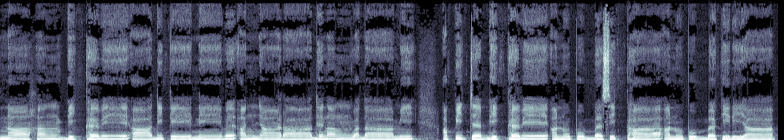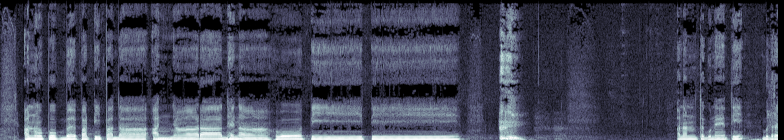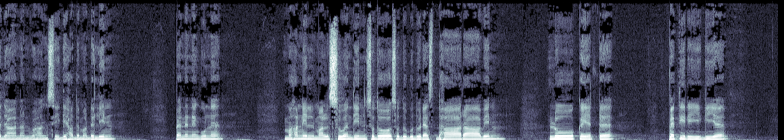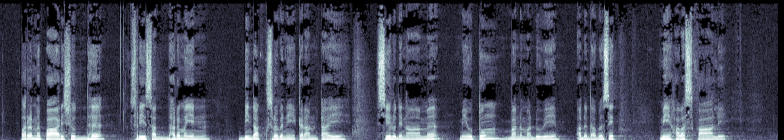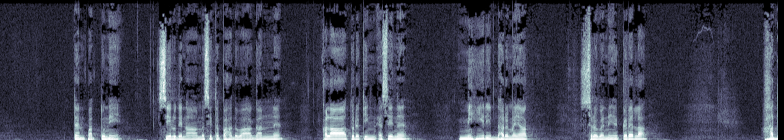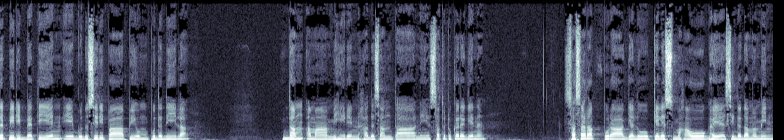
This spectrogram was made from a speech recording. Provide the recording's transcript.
නාහං භික්ඛවේ ආදිකේ නේව අඤ්ඤාරාධනං වදාමි। අපිච්ච භික්ඛවේ අනුපුබ්බ සික්ඛා අනුපුබ්බ කිරියා අනුපුබ්බ පටිපදා අඤ්ඤාරාධනා හෝති තී। අනන්ත ගුණ ඇති බුදුරජාණන් වහන්සේගේ හද මඩලින් පැන නැගුණ මහනෙල් මල් සුවඳින් සුදෝ සුදු බුදු රැස් ධාරාවෙන් ලෝකයට පැතිරී ගිය පරම පාරිශුද්ධ ශ්‍රී සද්ධර්මයෙන් බිඳක් ශ්‍රවණය කරන්ටයි. සියලු දෙනාම මේ උතුම් බණ මඩුවේ අද දවසෙත් මේ හවස් කාලේ තැන්පත් උනේ. සියලු දෙනාම සිත පහදවා ගන්න කලාතුරකින් ඇසෙන මිහිරි ධර්මයක් ශ්‍රවණය කරලා හද පිරි බැතියෙන් ඒ බුදු සිරිපාපියුම් පුදදීලා දම් අමා මිහිරෙන් හද సంతානය සතුටු කරගෙන සසරක් පුරා ගැලූ කෙලෙස් මහෝඝය සිඳ දමමින්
